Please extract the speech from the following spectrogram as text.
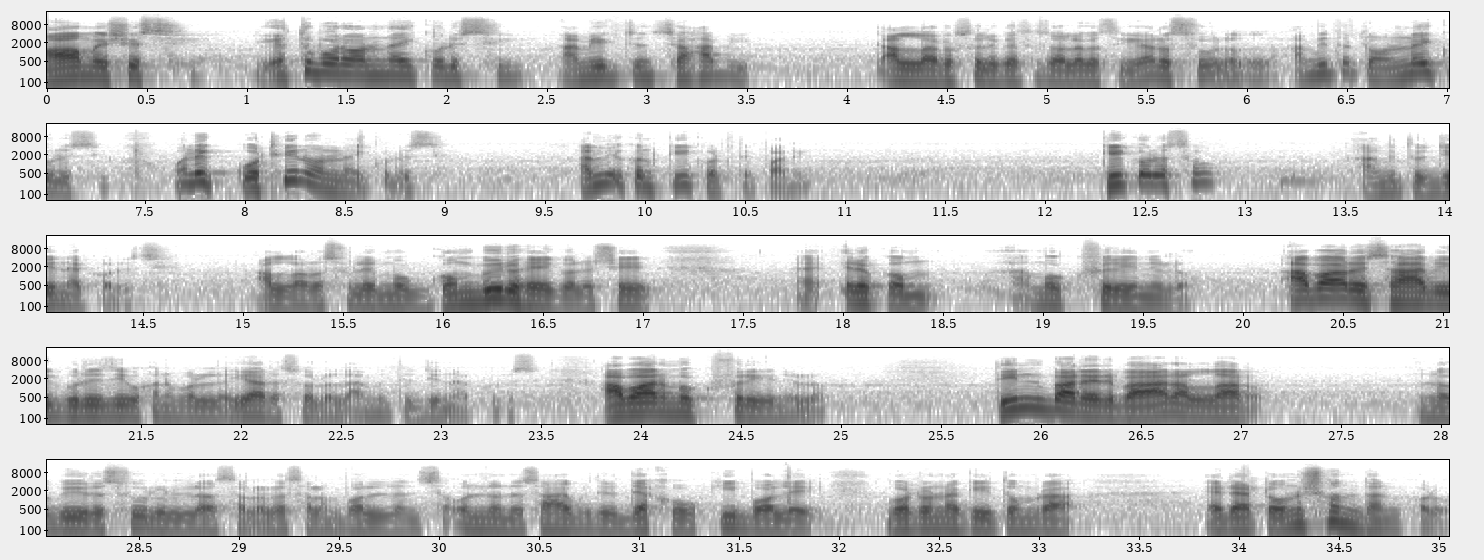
মাম এসেছে, এত বড় অন্যায় করেছি, আমি একজন সাহাবি, আল্লাহ রসুলের কাছে চলে গেছি, ইয়া রসুল আল্লাহ আমি তো একটা অন্যায় করেছি, অনেক কঠিন অন্যায় করেছি, আমি এখন কি করতে পারি? কি করেছ? আমি তো জেনা করেছি। আল্লাহ রসুলের মুখ গম্ভীর হয়ে গেল, সে এরকম মুখ ফিরিয়ে নিল। আবার ওই সাহাবি গুরুজি ওখানে বলল, ইয়া রসুল্লাহ আমি তো জিনা করেছি। আবার মুখ ফিরিয়ে নিল। তিনবারের বার আল্লাহর নবী রসুল্লাহ সাল্লাহ সাল্লাম বললেন অন্য অন্য সাহাবিদের দেখো, কি বলে? ঘটনা কি তোমরা এটা একটা অনুসন্ধান করো?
